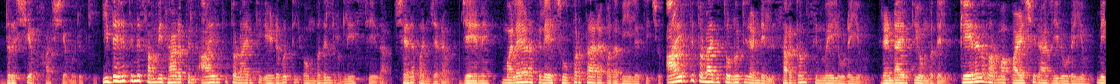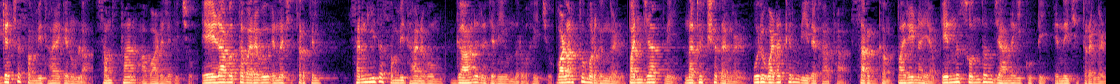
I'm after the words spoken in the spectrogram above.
ദൃശ്യഭാഷ്യമൊരുക്കി. ഇദ്ദേഹത്തിന്റെ സംവിധാനത്തിൽ ആയിരത്തി തൊള്ളായിരത്തി എഴുപത്തി ഒമ്പതിൽ റിലീസ് ചെയ്ത ശരപഞ്ചനം ജയനെ മലയാളത്തിലെ സൂപ്പർ താര പദവിയിലെത്തിച്ചു. ആയിരത്തി തൊള്ളായിരത്തി തൊണ്ണൂറ്റി രണ്ടിൽ സർഗം സിനിമയിലൂടെയും രണ്ടായിരത്തി ഒമ്പതിൽ കേരളവർമ്മ പഴശ്ശിരാജയിലൂടെയും മികച്ച സംവിധായകനുള്ള സംസ്ഥാന അവാർഡ് ലഭിച്ചു. ഏഴാമത്തെ വരവ് എന്ന ചിത്രത്തിൽ സംഗീത സംവിധാനവും ഗാനരചനയും നിർവഹിച്ചു. വളർത്തുമൃഗങ്ങൾ പഞ്ചാഗ്നി നഖക്ഷതങ്ങൾ ഒരു വടക്കൻ വീരഗാഥ സർഗം പരിണയം എന്ന് സ്വന്തം ജാനകിക്കുട്ടി എന്നീ ചിത്രങ്ങൾ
